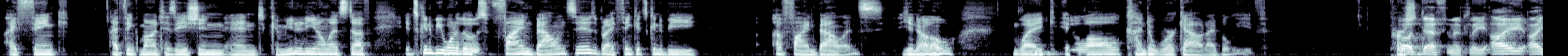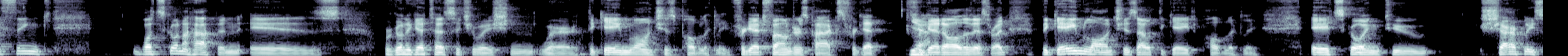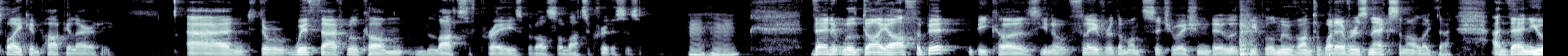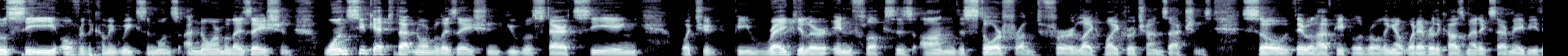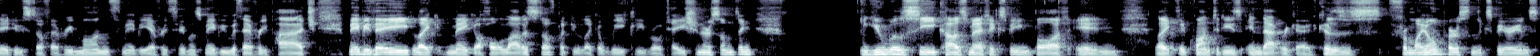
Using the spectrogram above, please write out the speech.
I think I think monetization and community and all that stuff, it's going to be one of those fine balances, but I think it's going to be a fine balance, you know? Like mm-hmm. it'll all kind of work out, I believe. Oh, personally. Oh, definitely. I I think what's going to happen is we're going to get to a situation where the game launches publicly. Forget founders packs, forget yeah. forget all of this, right? The game launches out the gate publicly. It's going to sharply spike in popularity. And there, with that will come lots of praise, but also lots of criticism. Mm-hmm. Then it will die off a bit because you know flavor of the month situation. People move on to whatever's next and all like that. And then you'll see over the coming weeks and months a normalization. Once you get to that normalization, you will start seeing what should be regular influxes on the storefront for like microtransactions. So they will have people rolling out whatever the cosmetics are. Maybe they do stuff every month, maybe every three months, maybe with every patch. Maybe they like make a whole lot of stuff, but do like a weekly rotation or something you will see cosmetics being bought in like the quantities in that regard because from my own personal experience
